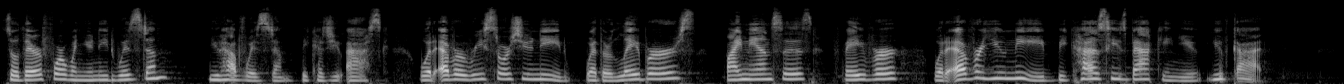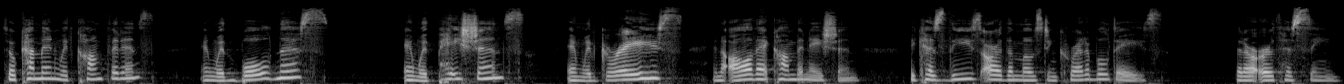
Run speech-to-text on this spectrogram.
So therefore, when you need wisdom, you have wisdom because you ask. Whatever resource you need, whether laborers, finances, favor, whatever you need, because He's backing you, you've got. So come in with confidence and with boldness and with patience and with grace and all that combination because these are the most incredible days that our earth has seen.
